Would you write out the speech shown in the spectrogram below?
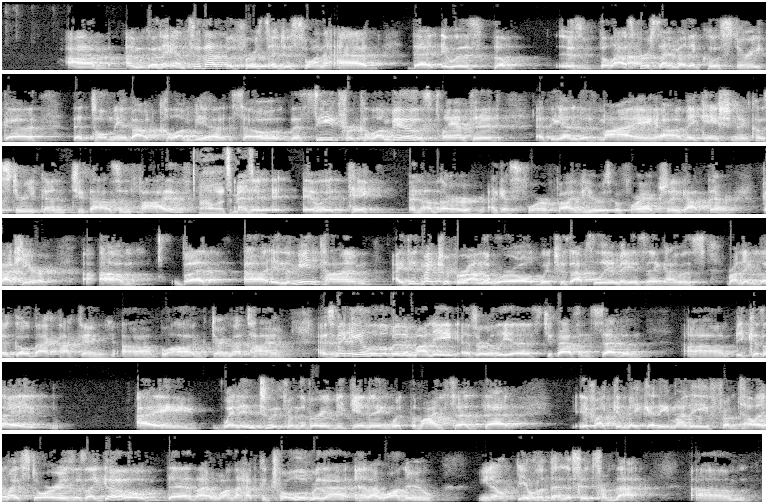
Um, I'm going to answer that, but first I just want to add that it was the is the last person I met in Costa Rica that told me about Colombia. So the seed for Colombia was planted at the end of my uh, vacation in Costa Rica in 2005. Oh, that's amazing. And it, it would take another, I guess, four or five years before I actually got there, got here. Um, but uh, in the meantime, I did my trip around the world, which was absolutely amazing. I was running the Go Backpacking uh, blog during that time. I was making a little bit of money as early as 2007 uh, because I I went into it from the very beginning with the mindset that if I can make any money from telling my stories as I go, then I want to have control over that and I want to, you know, be able to benefit from that. Um,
